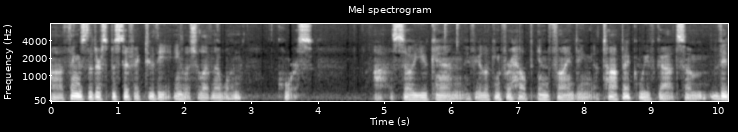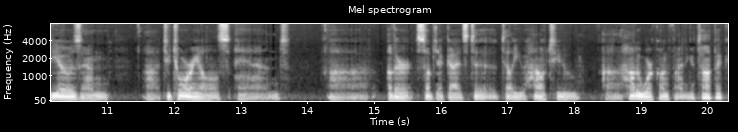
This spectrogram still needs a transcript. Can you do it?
uh, things that are specific to the English 1101 course. Uh, so you can, if you're looking for help in finding a topic, we've got some videos and uh, tutorials and uh, other subject guides to tell you how to uh, how to work on finding a topic.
